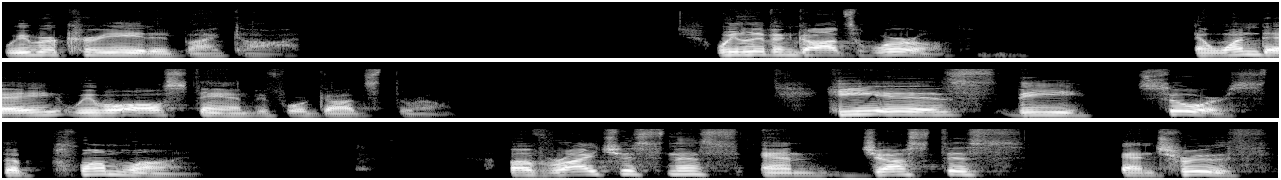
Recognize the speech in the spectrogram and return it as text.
We were created by God. We live in God's world. And one day we will all stand before God's throne. He is the source, the plumb line of righteousness and justice and truth.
